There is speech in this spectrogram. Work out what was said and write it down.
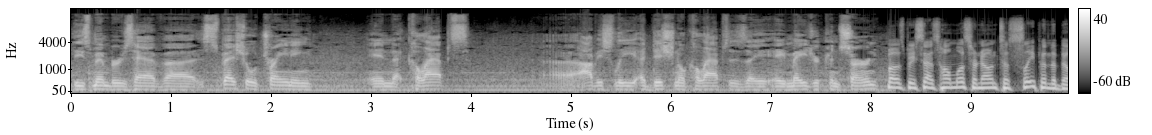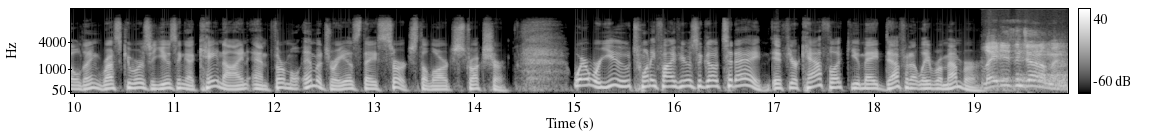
These members have uh, special training in collapse uh, obviously, additional collapse is a, a, major concern. Mosby says homeless are known to sleep in the building. Rescuers are using a canine and thermal imagery as they search the large structure. Where were you 25 years ago today? If you're Catholic, you may definitely remember. Ladies and gentlemen,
